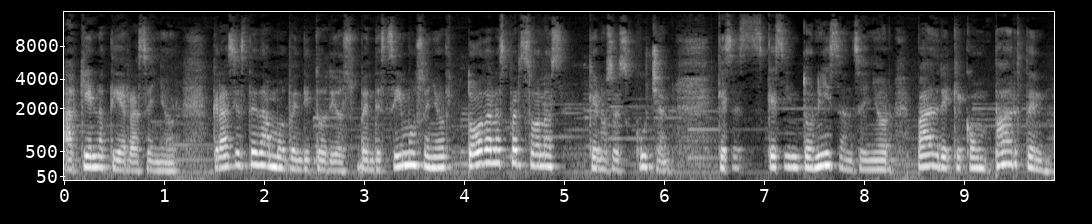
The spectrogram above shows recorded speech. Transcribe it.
aquí en la tierra, Señor. Gracias te damos, bendito Dios. Bendecimos, Señor, todas las personas que nos escuchan, que, se, que sintonizan, Señor, Padre, que comparten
